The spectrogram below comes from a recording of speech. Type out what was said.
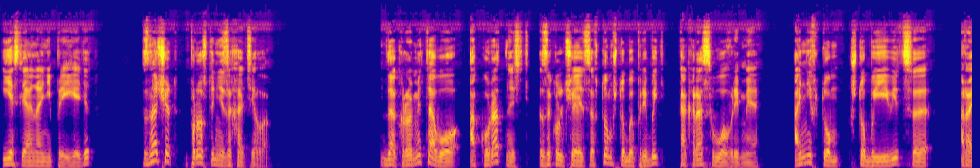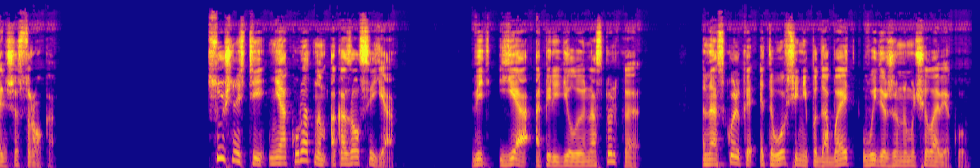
если она не приедет, значит, просто не захотела. Да, кроме того, аккуратность заключается в том, чтобы прибыть как раз вовремя, а не в том, чтобы явиться раньше срока. В сущности, неаккуратным оказался я. Ведь я опередил ее настолько, насколько это вовсе не подобает выдержанному человеку.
